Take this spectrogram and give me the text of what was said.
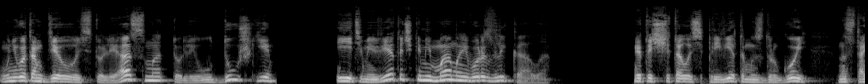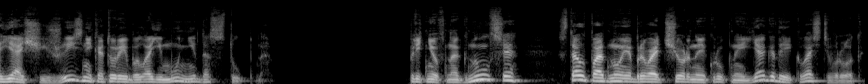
У него там делалось то ли астма, то ли удушье, и этими веточками мама его развлекала. Это считалось приветом из другой, настоящей жизни, которая была ему недоступна. Плетнев нагнулся, стал по одной обрывать черные крупные ягоды и класть в рот.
